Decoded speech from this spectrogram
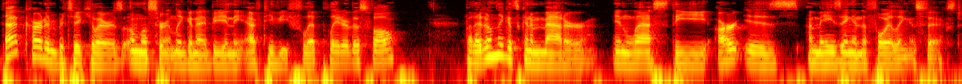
That card in particular is almost certainly going to be in the FTV flip later this fall, but I don't think it's going to matter unless the art is amazing and the foiling is fixed.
